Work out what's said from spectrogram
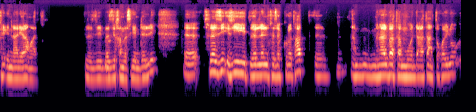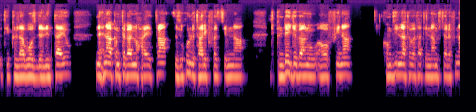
ትርእየና ነራ ማለት እዩ ስለዚ በዚ ከመስገን ደሊ ስለዚ እዚ ዘለኒ ተዘክሮታት ምናልባት ኣብ መወዳእታ እንተኮይኑ እቲ ክላቦ ዝደሊ እንታይ እዩ ንሕና ከም ተጋድኖ ሓኤርትራ እዚ ኩሉ ታሪክ ፈፂምና ክንደይ ጀጋኑ ኣወፊና ከምዚ ኢልና ተበታቲና ምስ ተረፍና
